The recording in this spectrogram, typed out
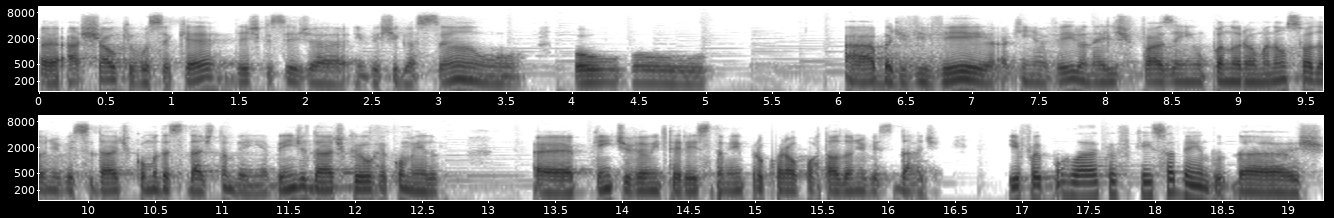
é, achar o que você quer, desde que seja investigação ou, ou, a aba de viver aqui em Aveiro, né? Eles fazem um panorama não só da universidade como da cidade também. É bem didático, eu recomendo. É, quem tiver o interesse também procurar o portal da universidade. E foi por lá que eu fiquei sabendo das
